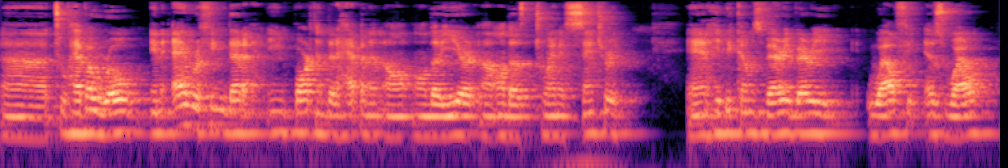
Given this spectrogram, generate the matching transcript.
uh, to have a role in everything that important that happened on, on the year uh, on the 20th century, and he becomes very very wealthy as well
